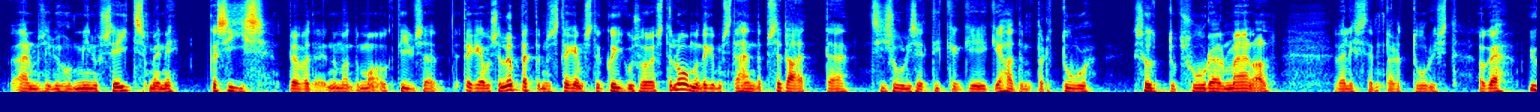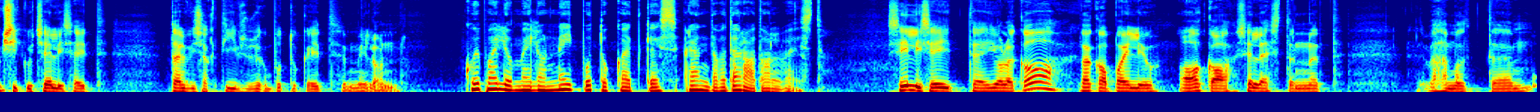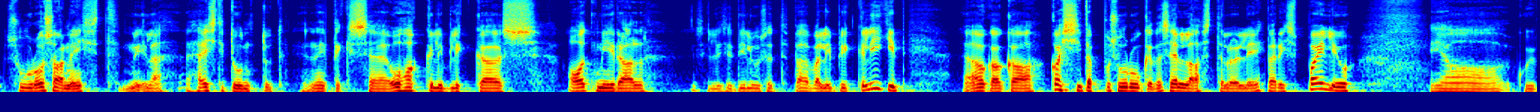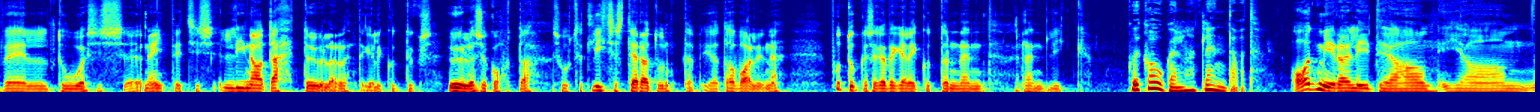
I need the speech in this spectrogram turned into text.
äärmisel juhul miinus seitsmeni ka siis peavad nemad oma aktiivse tegevuse lõpetama, sest tegemist on kõigusoojaste loomadega, mis tähendab seda, et äh, sisuliselt ikkagi kehatemperatuur sõltub suurel määral välistemperatuurist, aga jah, üksikuid selliseid talvise aktiivsusega putukaid meil on. kui palju meil on neid putukaid, kes rändavad ära talve eest? selliseid ei ole ka väga palju, aga sellest on need vähemalt äh, suur osa neist meile hästi tuntud, näiteks äh, ohakaliblikas, admiral, sellised ilusad päevaliblikaliigid, aga ka kassitapusuru, keda sel aastal oli päris palju ja kui veel tuua siis näiteid, siis linatähtöölane, tegelikult üks öölase kohta suhteliselt lihtsasti äratuntav ja tavaline putukas, aga tegelikult on ränd, rändliik. kui kaugel nad lendavad? admiralid ja, ja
